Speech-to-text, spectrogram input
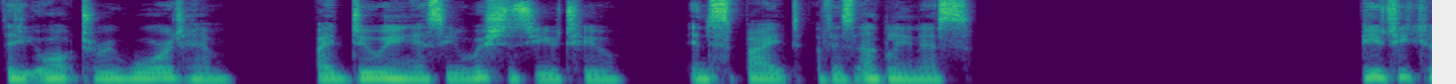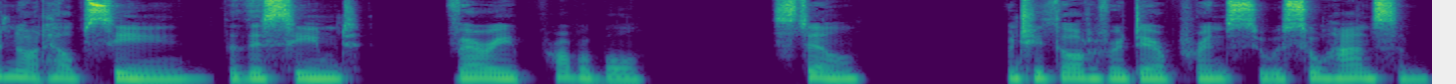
that you ought to reward him by doing as he wishes you to, in spite of his ugliness. Beauty could not help seeing that this seemed very probable. Still, when she thought of her dear prince who was so handsome,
